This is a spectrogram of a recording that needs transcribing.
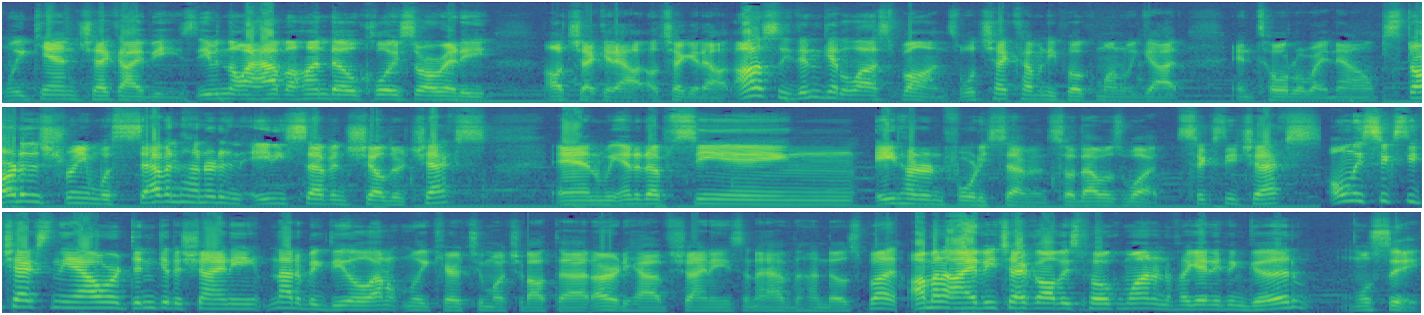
we can check IVs. Even though I have a Hundo Cloyster already, I'll check it out. I'll check it out. Honestly, didn't get a lot of spawns. We'll check how many Pokemon we got in total right now. Started the stream with 787 Shellder checks, and we ended up seeing 847. So that was what, 60 checks? Only 60 checks in the hour. Didn't get a shiny. Not a big deal. I don't really care too much about that. I already have shinies and I have the hundos. But I'm gonna IV check all these Pokemon, and if I get anything good, we'll see.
